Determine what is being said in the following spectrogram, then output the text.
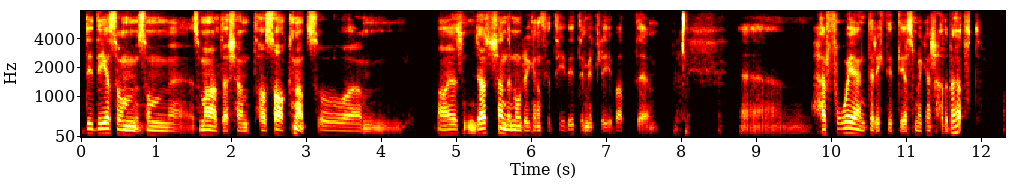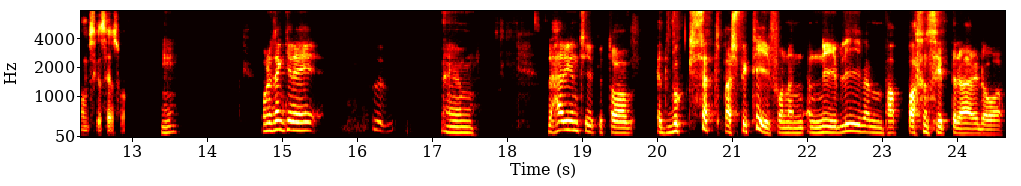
det är det som, som, eh, som man alltid har känt har saknats. Och, ehm, ja, jag, jag, kände nog det ganska tidigt i mitt liv att eh, eh, här får jag inte riktigt det som jag kanske hade behövt, om vi ska säga så. Mm. Om du tänker dig, um, det här är ju en typ av ett vuxet perspektiv från en, en nybliven pappa som sitter här idag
